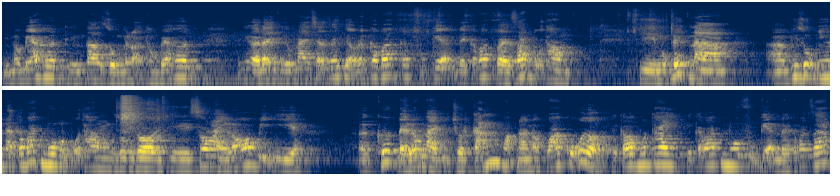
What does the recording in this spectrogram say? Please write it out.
thì nó bé hơn thì chúng ta dùng cái loại thòng bé hơn. Nhưng ở đây thì hôm nay sẽ giới thiệu đến các bác các phụ kiện để các bác về ráp bộ thòng. Thì mục đích là à, ví dụ như là các bác mua một bộ thòng dùng rồi thì sau này nó bị ờ, cước để lâu ngày bị chuột cắn hoặc là nó quá cũ rồi thì các bác muốn thay thì các bác mua phụ kiện về các bác giáp.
